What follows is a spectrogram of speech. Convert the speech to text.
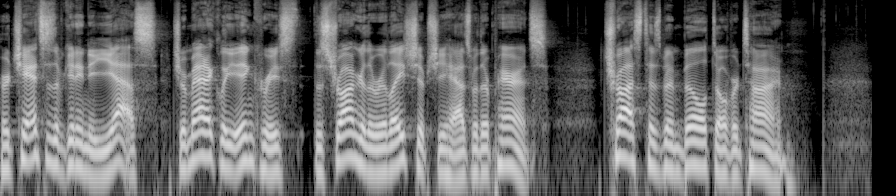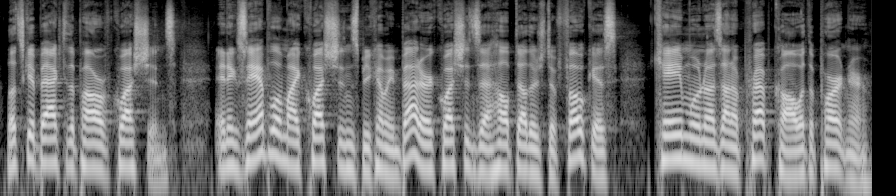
her chances of getting a yes dramatically increase the stronger the relationship she has with her parents. Trust has been built over time. Let's get back to the power of questions. An example of my questions becoming better, questions that helped others to focus, came when I was on a prep call with a partner.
